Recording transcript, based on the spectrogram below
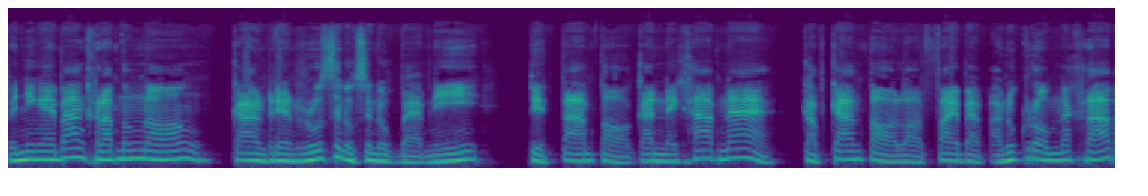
เป็นยังไงบ้างครับน้องๆ การเรียนรู้สนุกๆแบบนี้ ติดตามต่อกันในคาบหน้ากับการต่อหลอดไฟแบบอนุกรมนะครับ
